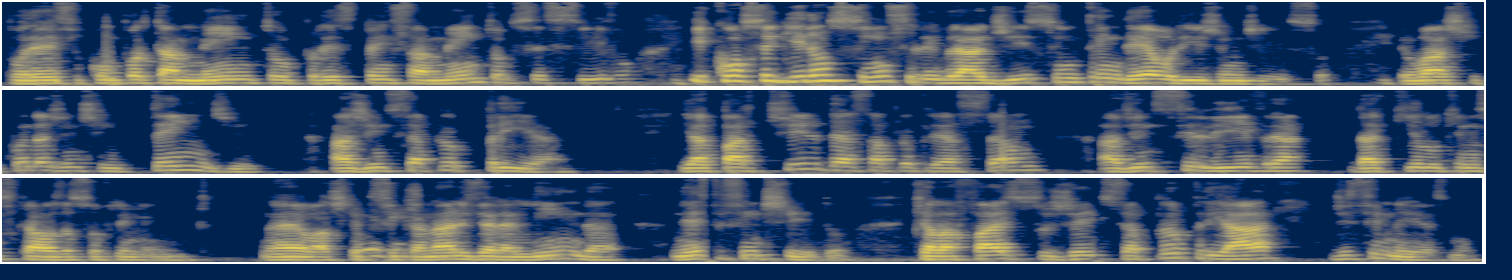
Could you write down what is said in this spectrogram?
por esse comportamento, por esse pensamento obsessivo e conseguiram sim se livrar disso e entender a origem disso. Eu acho que quando a gente entende, a gente se apropria. E a partir dessa apropriação, a gente se livra daquilo que nos causa sofrimento. Né? Eu acho que a psicanálise é linda nesse sentido, que ela faz o sujeito se apropriar de si mesmo.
